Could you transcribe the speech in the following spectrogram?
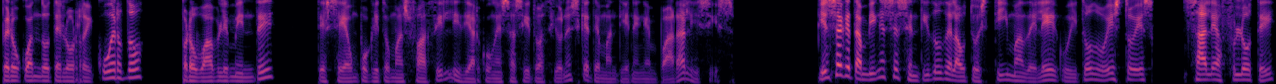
pero cuando te lo recuerdo, probablemente te sea un poquito más fácil lidiar con esas situaciones que te mantienen en parálisis. Piensa que también ese sentido de la autoestima, del ego y todo esto es sale a flote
